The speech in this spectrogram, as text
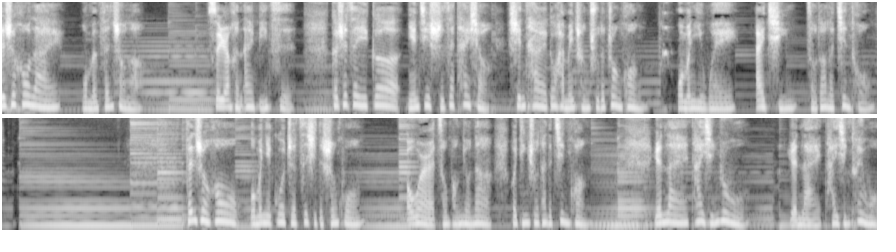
只是后来我们分手了，虽然很爱彼此，可是在一个年纪实在太小、心态都还没成熟的状况，我们以为爱情走到了尽头。分手后，我们也过着自己的生活，偶尔从朋友那会听说他的近况。原来他已经入伍，原来他已经退伍，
